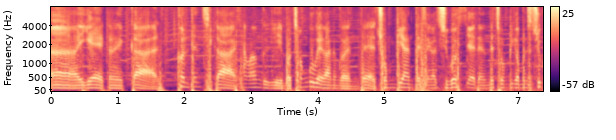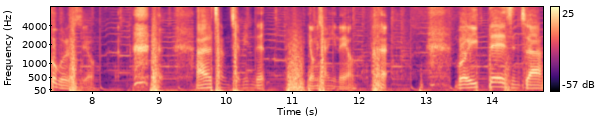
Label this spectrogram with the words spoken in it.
아 이게 그러니까 컨텐츠가 상황극이 뭐 천국에 가는 거였는데 좀비한테 제가 죽었어야 되는데 좀비가 먼저 죽어버렸어요. 아유 참 재밌는 영상이네요. 뭐 이때 진짜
